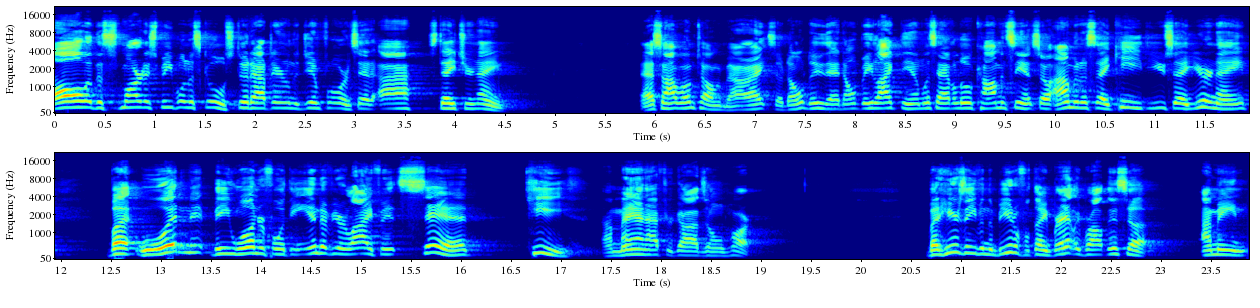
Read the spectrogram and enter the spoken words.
All of the smartest people in the school stood out there on the gym floor and said, I state your name. That's not what I'm talking about, all right? So don't do that. Don't be like them. Let's have a little common sense. So I'm going to say Keith, you say your name. But wouldn't it be wonderful at the end of your life, it said Keith, a man after God's own heart? But here's even the beautiful thing. Brantley brought this up. I mean,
